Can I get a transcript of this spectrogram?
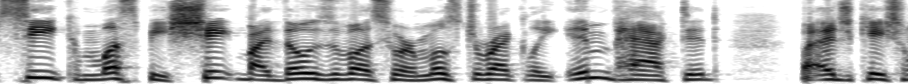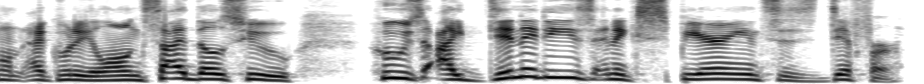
seek must be shaped by those of us who are most directly impacted by educational inequity alongside those who whose identities and experiences differ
